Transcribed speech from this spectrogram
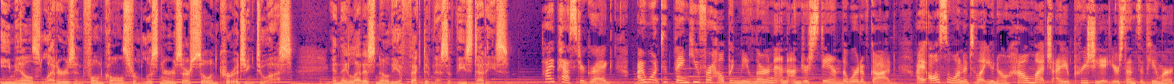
Emails, letters, and phone calls from listeners are so encouraging to us, and they let us know the effectiveness of these studies. Hi, Pastor Greg. I want to thank you for helping me learn and understand the Word of God. I also wanted to let you know how much I appreciate your sense of humor.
